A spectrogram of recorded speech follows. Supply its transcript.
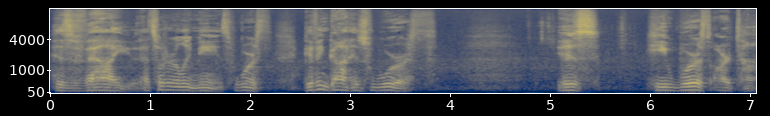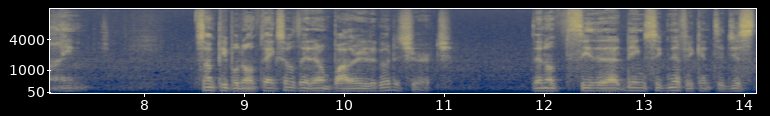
His value. That's what it really means worth. Giving God His worth. Is he worth our time? Some people don't think so. They don't bother to go to church. They don't see that being significant to just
